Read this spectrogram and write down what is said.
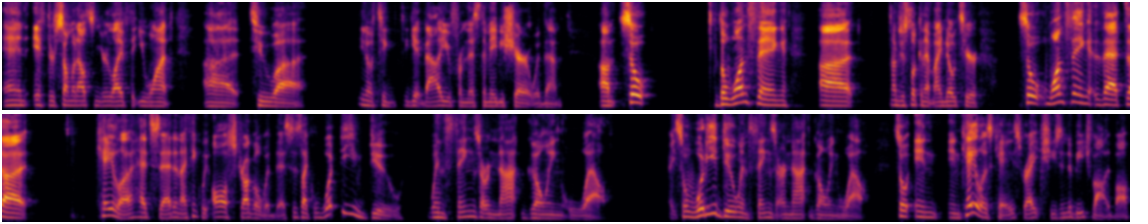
and if there's someone else in your life that you want uh, to, uh, you know, to to get value from this, then maybe share it with them. Um, so the one thing uh, I'm just looking at my notes here. So one thing that uh, Kayla had said, and I think we all struggle with this, is like, what do you do when things are not going well? Right. So what do you do when things are not going well? So in in Kayla's case, right, she's into beach volleyball.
